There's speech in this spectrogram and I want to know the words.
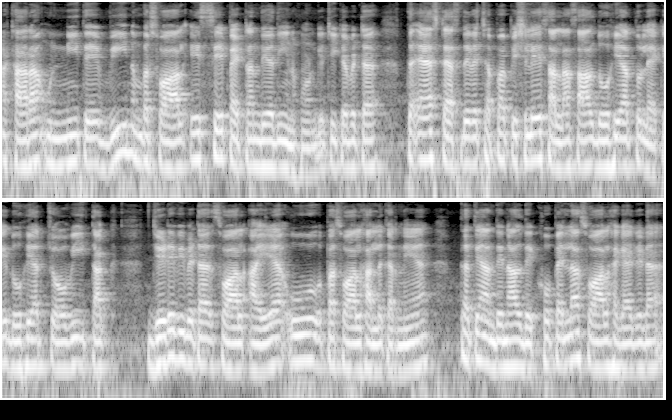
18 19 ਤੇ 20 ਨੰਬਰ ਸਵਾਲ ਇਸੇ ਪੈਟਰਨ ਦੇ ਅਧੀਨ ਹੋਣਗੇ। ਠੀਕ ਹੈ ਬੇਟਾ। ਤਾਂ ਇਸ ਟੈਸਟ ਦੇ ਵਿੱਚ ਆਪਾਂ ਪਿਛਲੇ ਸਾਲਾਂ, ਸਾਲ 2000 ਤੋਂ ਲੈ ਕੇ 2024 ਤੱਕ ਜਿਹੜੇ ਵੀ ਬੇਟਾ ਸਵਾਲ ਆਏ ਆ, ਉਹ ਆਪਾਂ ਸਵਾਲ ਹੱਲ ਕਰਨੇ ਆ। ਤਾਂ ਧਿਆਨ ਦੇ ਨਾਲ ਦੇਖੋ, ਪਹਿਲਾ ਸਵਾਲ ਹੈਗਾ ਜਿਹੜਾ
